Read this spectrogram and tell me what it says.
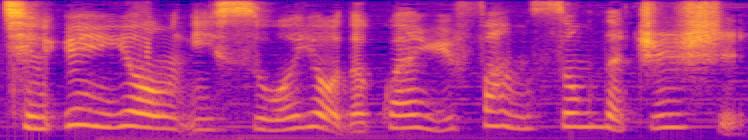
请运用你所有的关于放松的知识，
